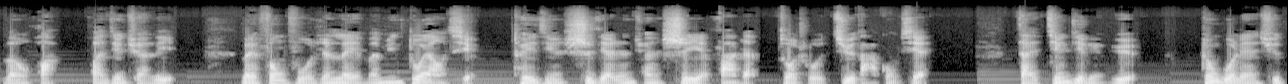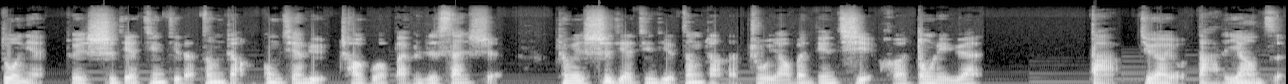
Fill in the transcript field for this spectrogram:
文化、环境权利，为丰富人类文明多样性、推进世界人权事业发展作出巨大贡献。在经济领域，中国连续多年对世界经济的增长贡献率超过百分之三十，成为世界经济增长的主要稳定器和动力源。大就要有大的样子，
